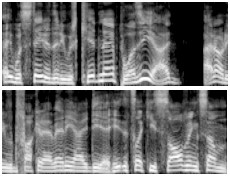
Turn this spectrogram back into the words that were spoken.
it was stated that he was kidnapped. Was he? I, I don't even fucking have any idea. He, it's like he's solving some,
